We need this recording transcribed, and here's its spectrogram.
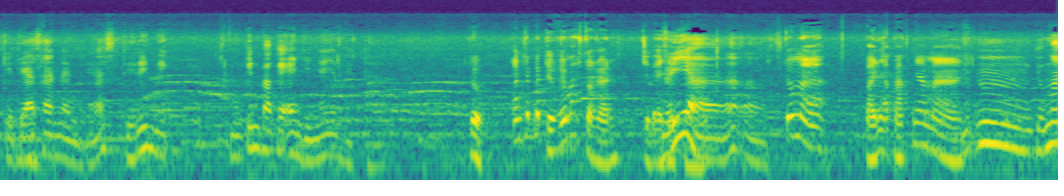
GTA San Andreas di remake mungkin pakai engine-nya yang beda tuh kan sempat di remaster kan PS Nah, iya heeh. cuma banyak bugnya mas Mm-mm, cuma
